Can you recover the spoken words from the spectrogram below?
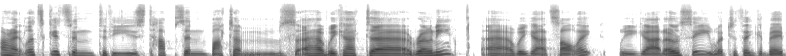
All right, let's get into these tops and bottoms. Uh, we got uh, RHONY, uh, we got Salt Lake, we got OC. What you thinking, babe?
